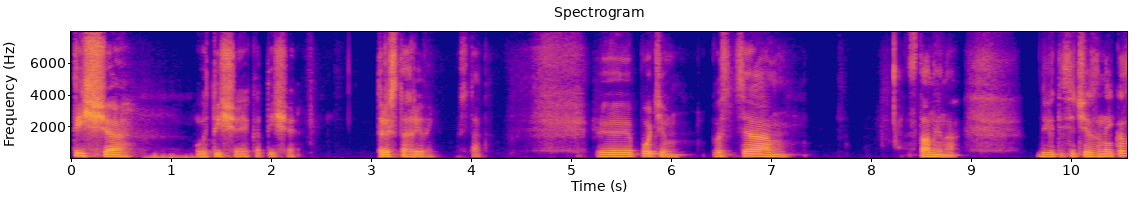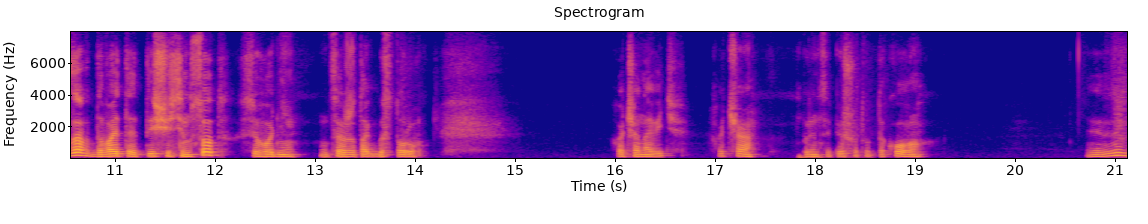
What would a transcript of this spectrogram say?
тисяча. Ой, тисяча, яка тисяча? 300 гривень. Ось так. Потім ось ця станина. 2000 я за неї казав, давайте 1700 сьогодні. Ну, це вже так, без торгу. Хоча навіть. Хоча, в принципі, що тут такого. Е, ну,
